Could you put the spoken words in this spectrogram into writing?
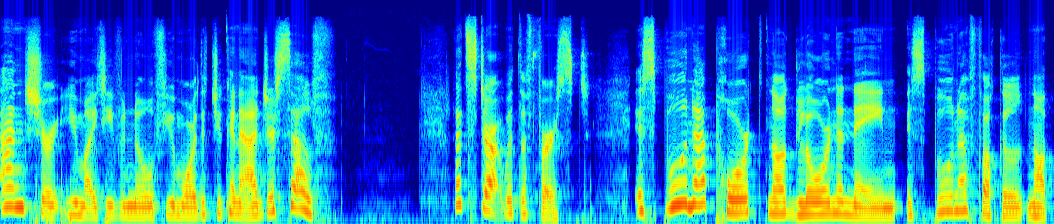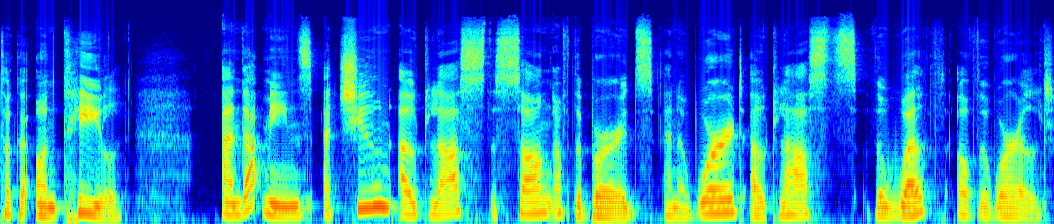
And sure, you might even know a few more that you can add yourself. Let's start with the first. Is buna port na glór na nain, is buna fuckle na tucka an teal. And that means a tune outlasts the song of the birds, and a word outlasts the wealth of the world.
